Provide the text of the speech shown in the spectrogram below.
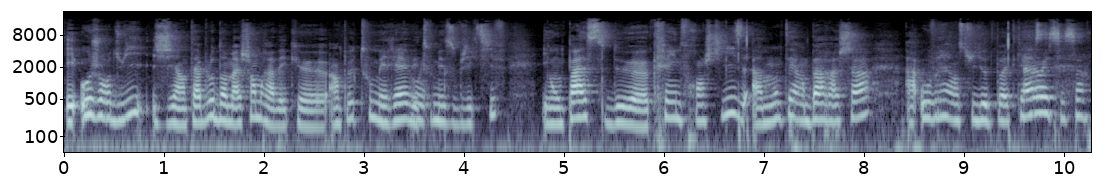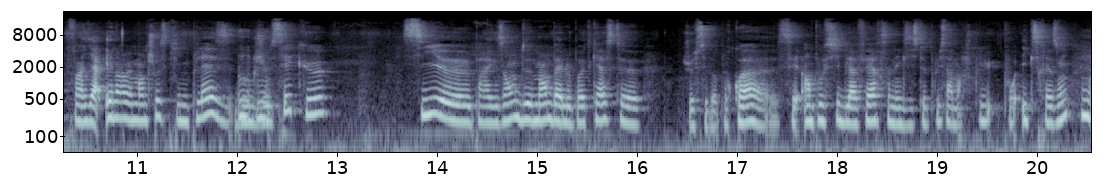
Et aujourd'hui, j'ai un tableau dans ma chambre avec euh, un peu tous mes rêves et tous mes objectifs. Et on passe de euh, créer une franchise à monter un bar à chat, à ouvrir un studio de podcast. Ah ouais, c'est ça. Enfin, il y a énormément de choses qui me plaisent. Donc, je sais que si, euh, par exemple, demain, bah, le podcast, je sais pas pourquoi, euh, c'est impossible à faire, ça n'existe plus, ça marche plus pour X raisons, Mm, mm.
